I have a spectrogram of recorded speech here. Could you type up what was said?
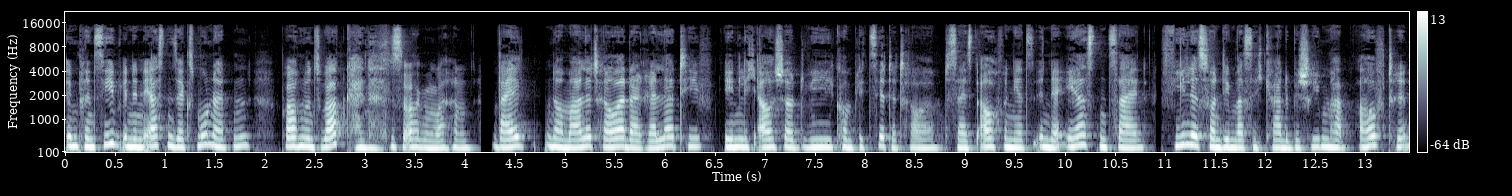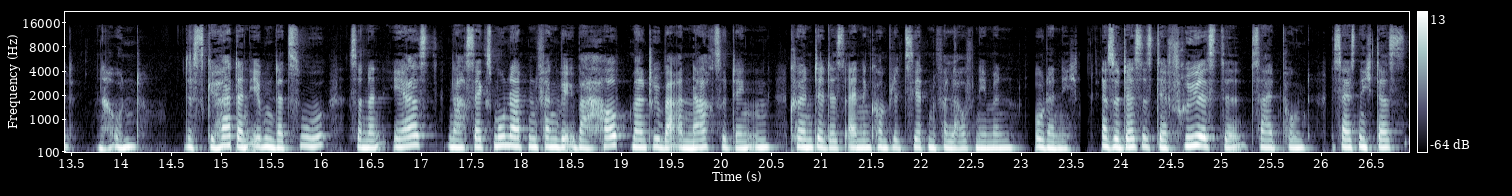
im Prinzip in den ersten sechs Monaten brauchen wir uns überhaupt keine Sorgen machen, weil normale Trauer da relativ ähnlich ausschaut wie komplizierte Trauer. Das heißt, auch wenn jetzt in der ersten Zeit vieles von dem, was ich gerade beschrieben habe, auftritt, na und? Das gehört dann eben dazu, sondern erst nach sechs Monaten fangen wir überhaupt mal drüber an nachzudenken, könnte das einen komplizierten Verlauf nehmen oder nicht. Also das ist der früheste Zeitpunkt. Das heißt nicht, dass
